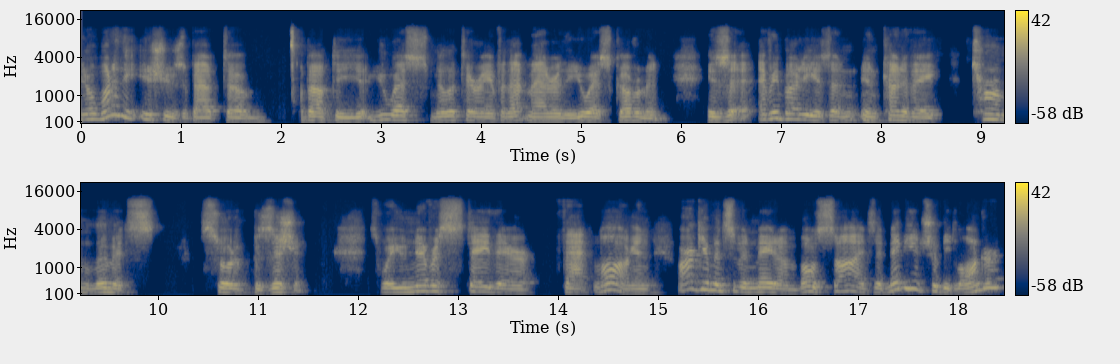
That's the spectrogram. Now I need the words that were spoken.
you know, one of the issues about um, about the U.S. military and, for that matter, the U.S. government is everybody is in, in kind of a term limits sort of position. It's where you never stay there that long. And arguments have been made on both sides that maybe it should be longer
